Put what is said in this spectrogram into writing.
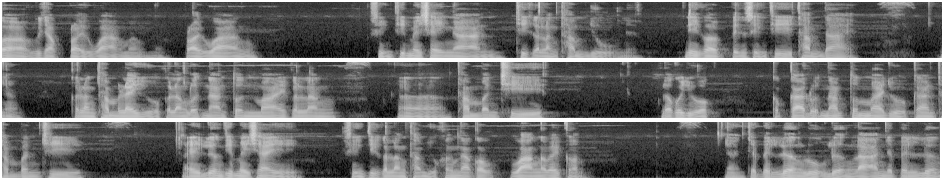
ก็รู้จักปล่อยวางบ้างปล่อยวาง สิ่งที่ไม่ใช่งานที่กำลังทำอยู่เนี่ยนี่ก็เป็นสิ่งที่ทำได้นะกำลังทำอะไรอยู่กำลังรดน้ำต้นไม้กำลังทำบัญชี เราก็อยู่กับ กับการรดน้ำต้นไม้อยู่กับการทำบัญชีไอ้เรื่องที่ไม่ใช่สิ่งที่กำลังทำอยู่ข้างหน้าก็วางเอาไว้ก่อนนะจะเป็นเรื่องลูกเรื่องหลานจะเป็นเรื่อง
